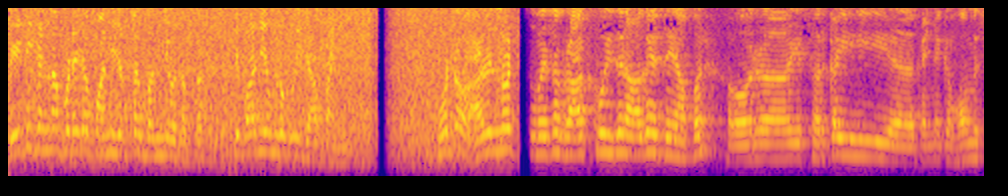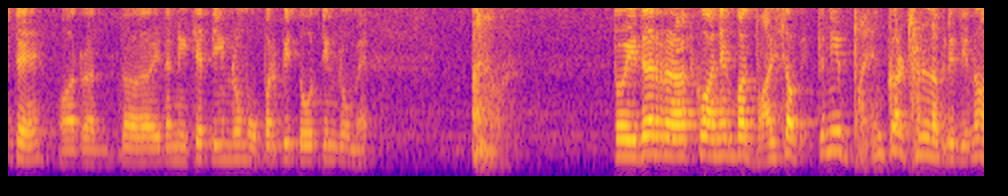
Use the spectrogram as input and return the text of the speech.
वेट ही करना पड़ेगा, पानी जब तक बंद नहीं हो तब तक। उसके बाद ही हम लोग वही जा पाएँगे। फ़ोटो आई विल नॉट तो भाई साहब, रात को इधर आ गए थे यहाँ पर, और ये सर का ही कहीं ना कहीं होम स्टे है, और इधर नीचे तीन रूम ऊपर भी दो तीन रूम है। तो इधर रात को आने के बाद भाई साहब, इतनी भयंकर ठंड लग रही थी ना,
